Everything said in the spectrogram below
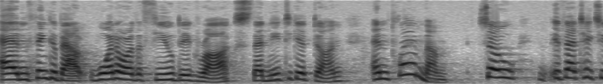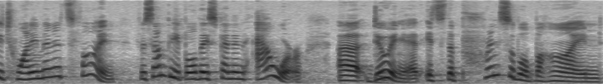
and think about what are the few big rocks that need to get done and plan them. So if that takes you 20 minutes, fine. For some people, they spend an hour uh, doing it. It's the principle behind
